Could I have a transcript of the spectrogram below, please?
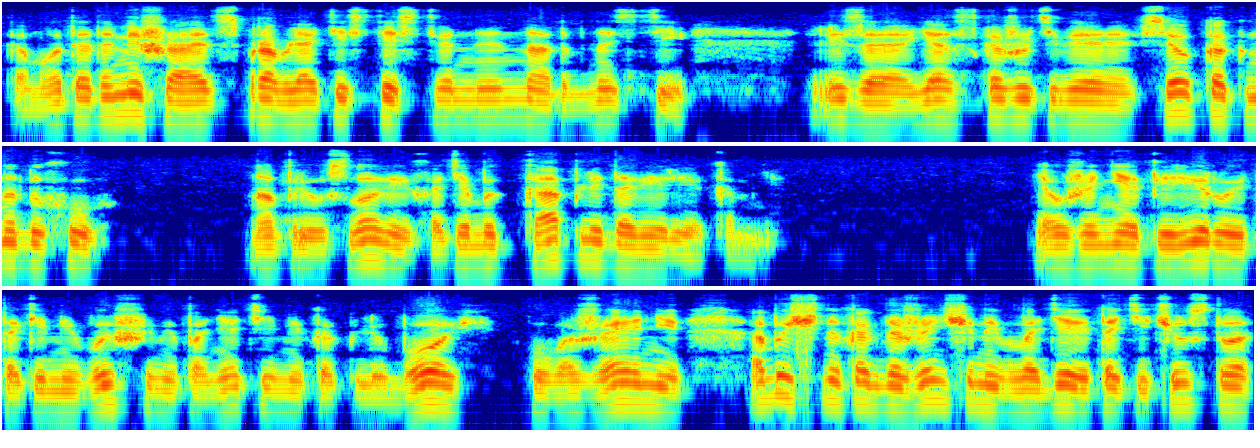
Кому-то это мешает справлять естественные надобности. Лиза, я скажу тебе все как на духу, но при условии хотя бы капли доверия ко мне. Я уже не оперирую такими высшими понятиями, как любовь, уважение. Обычно, когда женщиной владеют эти чувства,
